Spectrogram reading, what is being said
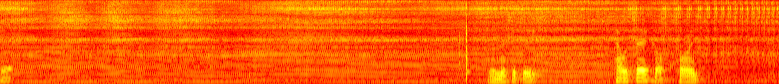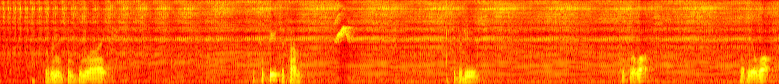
And this is the power takeoff point. For running something like a computer fan to produce a couple of watts, maybe a watt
